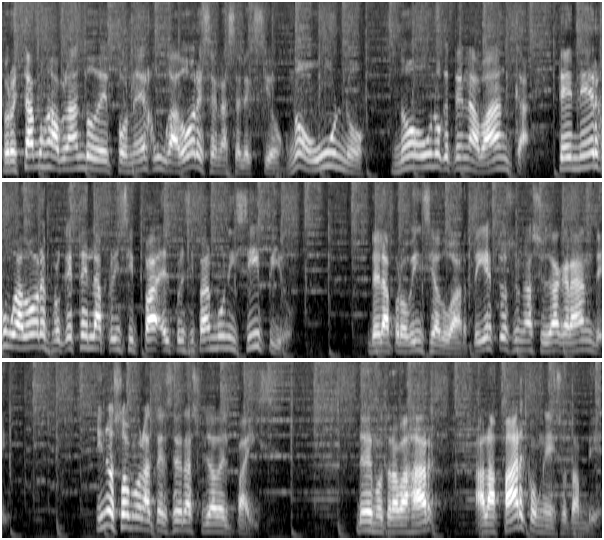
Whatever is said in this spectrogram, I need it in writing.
pero estamos hablando de poner jugadores en la selección, no uno, no uno que esté en la banca, tener jugadores porque este es el principal municipio de la provincia de Duarte y esto es una ciudad grande y no somos la tercera ciudad del país. Debemos trabajar a la par con eso también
